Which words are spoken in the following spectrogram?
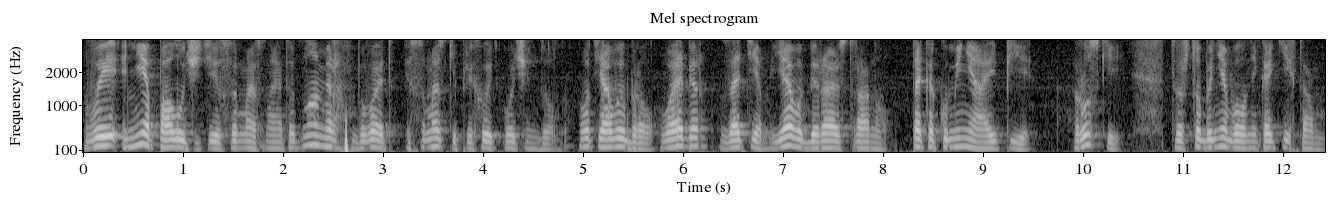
вы не получите смс на этот номер. Бывает, смс приходят очень долго. Вот я выбрал Viber, затем я выбираю страну. Так как у меня IP русский, то чтобы не было никаких там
